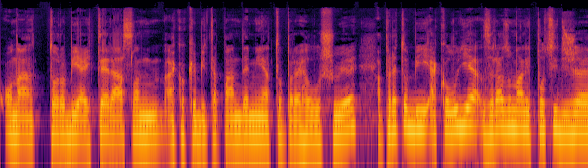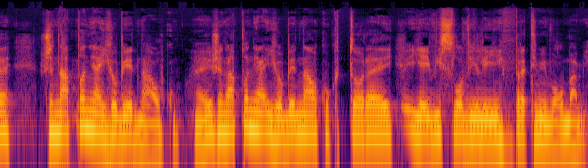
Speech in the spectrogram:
ona to robí aj teraz, len ako keby tá pandémia to prehlušuje. A preto by ako ľudia zrazu mali pocit, že, že naplňa ich objednávku. Hej? Že naplňa ich objednávku, ktorej jej vyslovili pred tými voľbami.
